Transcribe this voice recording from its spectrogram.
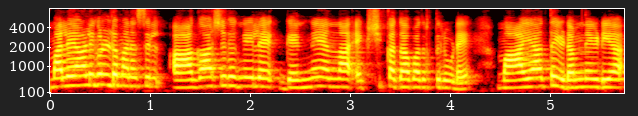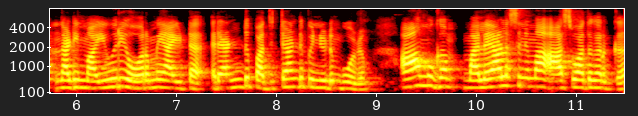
മലയാളികളുടെ മനസ്സിൽ ആകാശഗംഗയിലെ ഗംഗ എന്ന യക്ഷി കഥാപാത്രത്തിലൂടെ മായാത്ത ഇടം നേടിയ നടി മയൂരി ഓർമ്മയായിട്ട് രണ്ട് പതിറ്റാണ്ട് പിന്നിടുമ്പോഴും ആ മുഖം മലയാള സിനിമ ആസ്വാദകർക്ക്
